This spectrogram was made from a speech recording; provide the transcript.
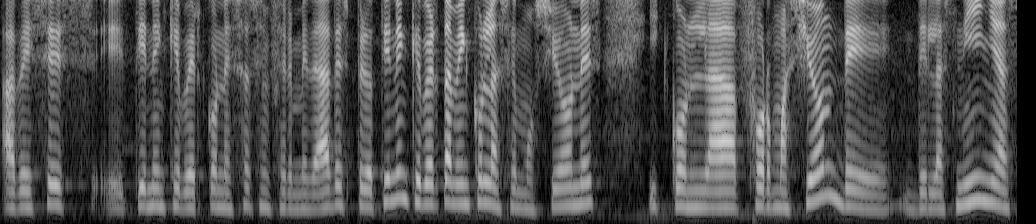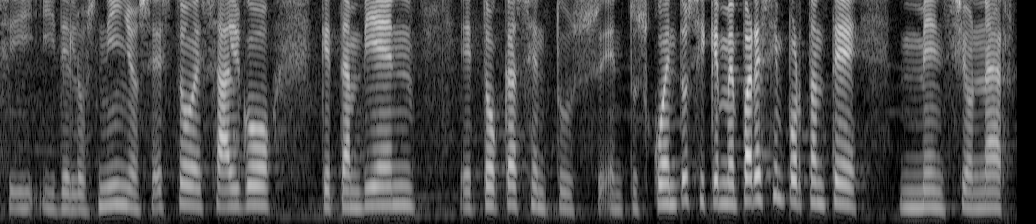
a veces eh, tienen que ver con esas enfermedades, pero tienen que ver también con las emociones y con la formación de, de las niñas y, de los niños. Esto es algo que también eh, tocas en tus, en tus cuentos y que me parece importante mencionar,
